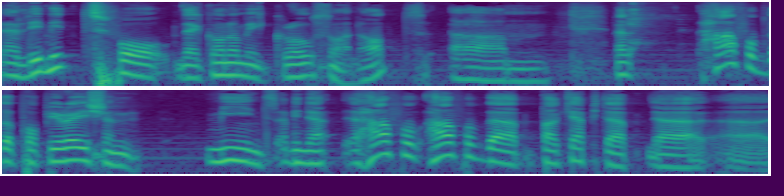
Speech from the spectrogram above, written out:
uh, limit for the economic growth or not? Um, but half of the population means, I mean, uh, half of half of the per capita uh, uh,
